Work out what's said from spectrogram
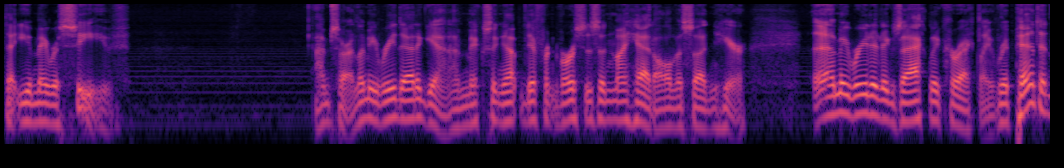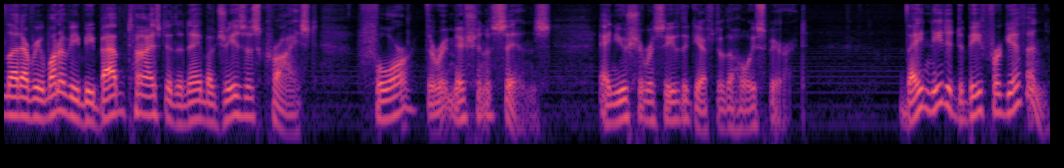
that you may receive I'm sorry, let me read that again. I'm mixing up different verses in my head all of a sudden here. Let me read it exactly correctly. Repent and let every one of you be baptized in the name of Jesus Christ for the remission of sins, and you shall receive the gift of the Holy Spirit. They needed to be forgiven.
